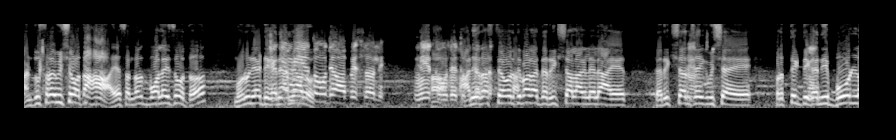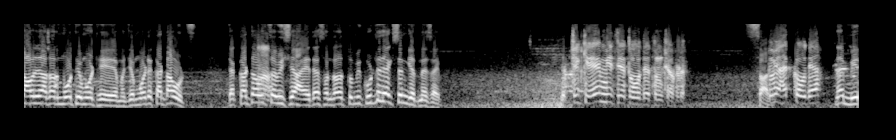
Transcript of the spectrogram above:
आणि दुसरा विषय होता हा या संदर्भात बोलायचं होतं. म्हणून या ठीक ठिकाणी आहे, आम्ही मी आलो. येतो उद्या ऑफिसला. आले. मी येतो उद्या हा. आणि तुमच्याकडे. रस्त्यावरती बघा त्या रिक्षा लागलेल्या आहेत. त्या रिक्षांचा एक विषय आहे. प्रत्येक ठिकाणी बोर्ड लावले जातात मोठे मोठे म्हणजे मोठे कटआउट्स त्या कटआउटचा विषय आहे. त्या संदर्भात तुम्ही कुठलीच ऍक्शन घेत नाही साहेब. ठीक आहे मीच येतो उद्या तुमच्याकडे तुम्ही चालेल आहेत का उद्या नाही मी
